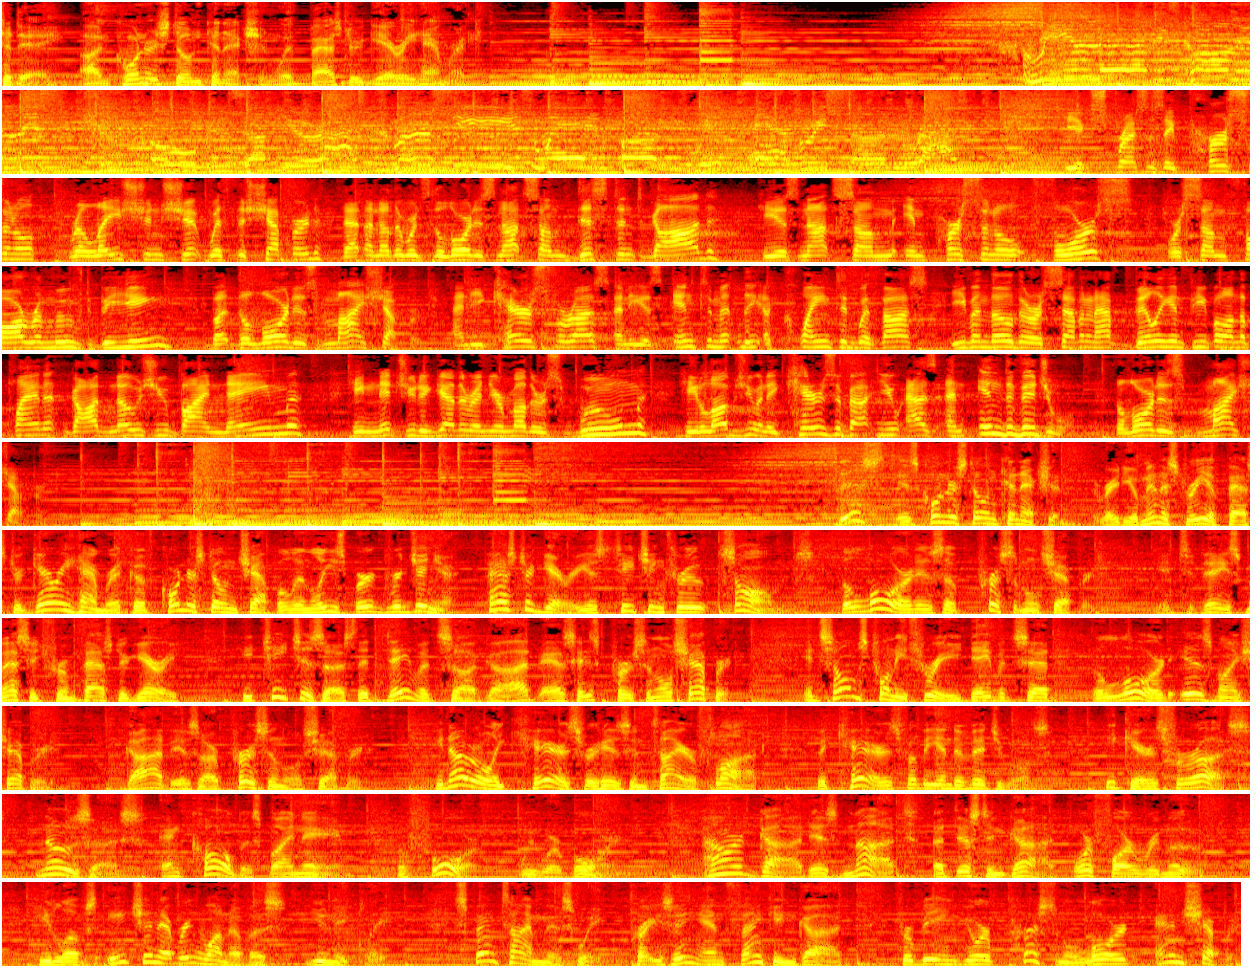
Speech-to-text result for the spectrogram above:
Today on Cornerstone Connection with Pastor Gary Hamrick. Real love is calling, listen, truth opens up your eyes. Mercy is waiting for you with every sunrise. He expresses a personal relationship with the shepherd. That, in other words, the Lord is not some distant God, He is not some impersonal force or some far removed being, but the Lord is my shepherd. And he cares for us and he is intimately acquainted with us. Even though there are seven and a half billion people on the planet, God knows you by name. He knit you together in your mother's womb. He loves you and he cares about you as an individual. The Lord is my shepherd. This is Cornerstone Connection, the radio ministry of Pastor Gary Hamrick of Cornerstone Chapel in Leesburg, Virginia. Pastor Gary is teaching through Psalms. The Lord is a personal shepherd. In today's message from Pastor Gary, he teaches us that David saw God as his personal shepherd. In Psalms 23, David said, The Lord is my shepherd. God is our personal shepherd. He not only cares for his entire flock, but cares for the individuals. He cares for us, knows us, and called us by name before we were born. Our God is not a distant God or far removed. He loves each and every one of us uniquely. Spend time this week praising and thanking God for being your personal Lord and Shepherd.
